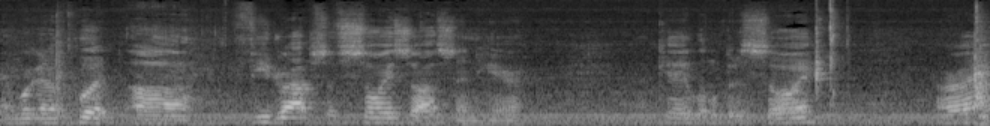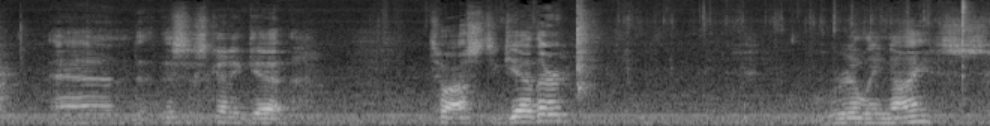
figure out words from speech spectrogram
And we're going to put uh, a few drops of soy sauce in here. Okay, a little bit of soy. All right, and this is going to get tossed together. Really nice.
